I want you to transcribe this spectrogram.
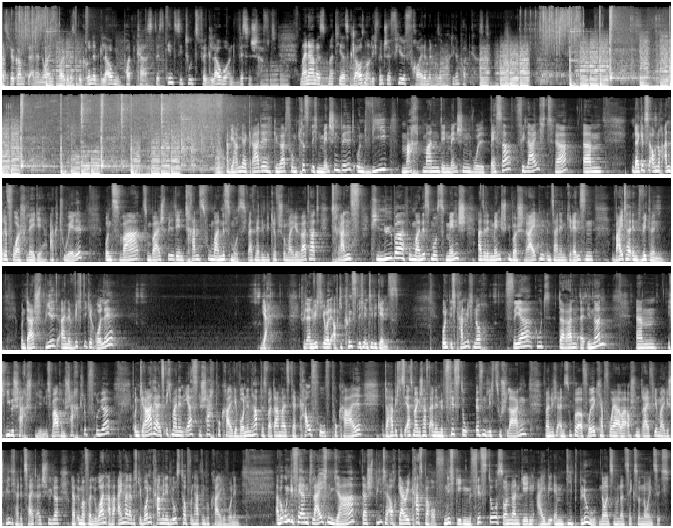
herzlich willkommen zu einer neuen Folge des Begründet Glauben Podcasts des Instituts für Glaube und Wissenschaft. Mein Name ist Matthias Klausen und ich wünsche viel Freude mit unserem heutigen Podcast. Wir haben ja gerade gehört vom christlichen Menschenbild und wie macht man den Menschen wohl besser vielleicht. Ja? Ähm, da gibt es auch noch andere Vorschläge aktuell. Und zwar zum Beispiel den Transhumanismus. Ich weiß nicht, wer den Begriff schon mal gehört hat. Trans hinüber, Humanismus, Mensch, also den Mensch überschreiten, in seinen Grenzen weiterentwickeln. Und da spielt eine wichtige Rolle, ja, spielt eine wichtige Rolle auch die künstliche Intelligenz. Und ich kann mich noch sehr gut daran erinnern, ähm, ich liebe Schachspielen. Ich war auch im Schachclub früher. Und gerade als ich meinen ersten Schachpokal gewonnen habe, das war damals der Kaufhof-Pokal, da habe ich das erste Mal geschafft, einen Mephisto öffentlich zu schlagen. Das war natürlich ein super Erfolg. Ich habe vorher aber auch schon drei, vier Mal gespielt. Ich hatte Zeit als Schüler und habe immer verloren. Aber einmal habe ich gewonnen, kam in den Lostopf und habe den Pokal gewonnen. Aber ungefähr im gleichen Jahr, da spielte auch Gary Kasparov nicht gegen Mephisto, sondern gegen IBM Deep Blue 1996.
